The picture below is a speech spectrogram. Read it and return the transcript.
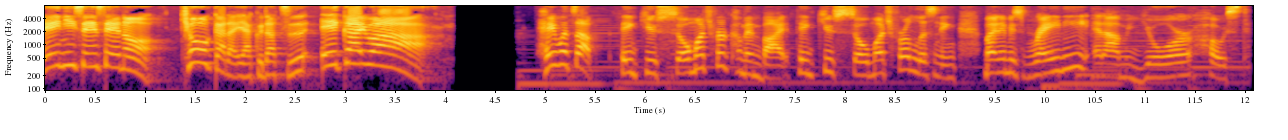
レイニー先生の今日から役立つ英会話 Hey, what's up? Thank you so much for coming by. Thank you so much for listening. My name is Rainy and I'm your host.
